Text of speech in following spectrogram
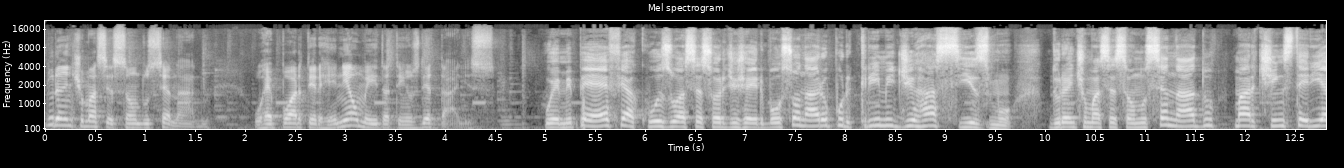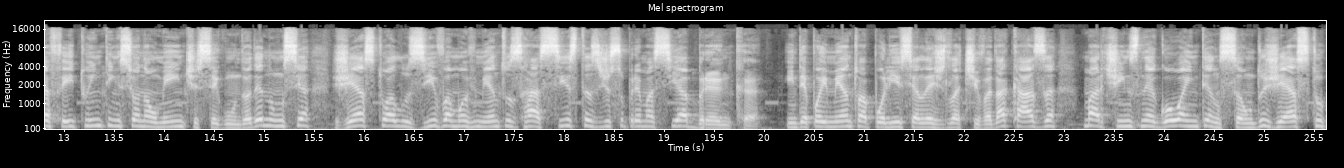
durante uma sessão do Senado. O repórter René Almeida tem os detalhes. O MPF acusa o assessor de Jair Bolsonaro por crime de racismo. Durante uma sessão no Senado, Martins teria feito intencionalmente, segundo a denúncia, gesto alusivo a movimentos racistas de supremacia branca. Em depoimento à Polícia Legislativa da Casa, Martins negou a intenção do gesto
